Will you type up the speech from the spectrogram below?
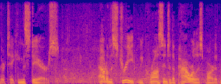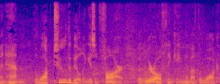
They're taking the stairs. Out on the street, we cross into the powerless part of Manhattan. The walk to the building isn't far, but we're all thinking about the walk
